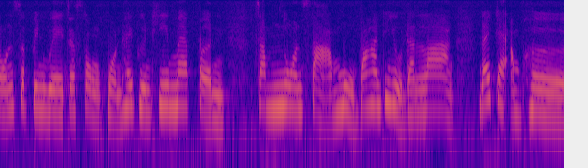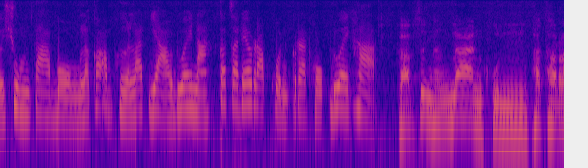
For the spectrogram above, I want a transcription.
ล้นสปินเวย์จะส่งผลให้พื้นที่แม่เปิลจำนวน 3 หมู่บ้านที่อยู่ด้านล่าง ได้แก่อำเภอชุมตาบง แล้วก็อำเภอลาดยาวด้วยนะ ก็จะได้รับผลกระทบด้วยค่ะครับซึ่งทางด้านคุณพัทร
